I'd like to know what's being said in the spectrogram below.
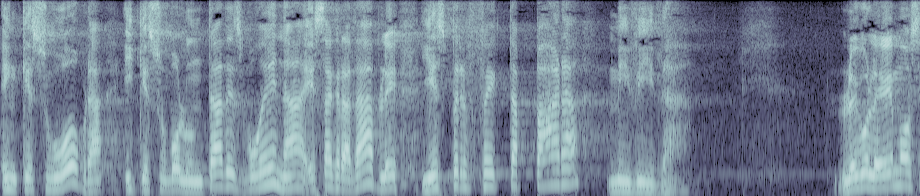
en que su obra y que su voluntad es buena, es agradable y es perfecta para mi vida. Luego leemos,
